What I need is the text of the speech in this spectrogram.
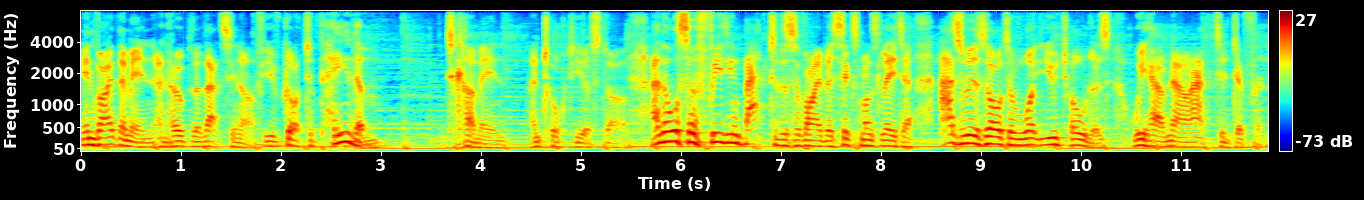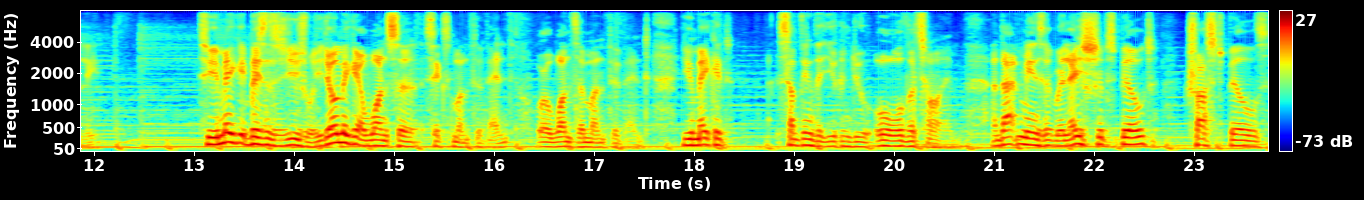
invite them in and hope that that's enough. You've got to pay them to come in and talk to your staff. And also feeding back to the survivors six months later, as a result of what you told us, we have now acted differently. So you make it business as usual. You don't make it a once a six month event or a once a month event. You make it something that you can do all the time. And that means that relationships build, trust builds,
